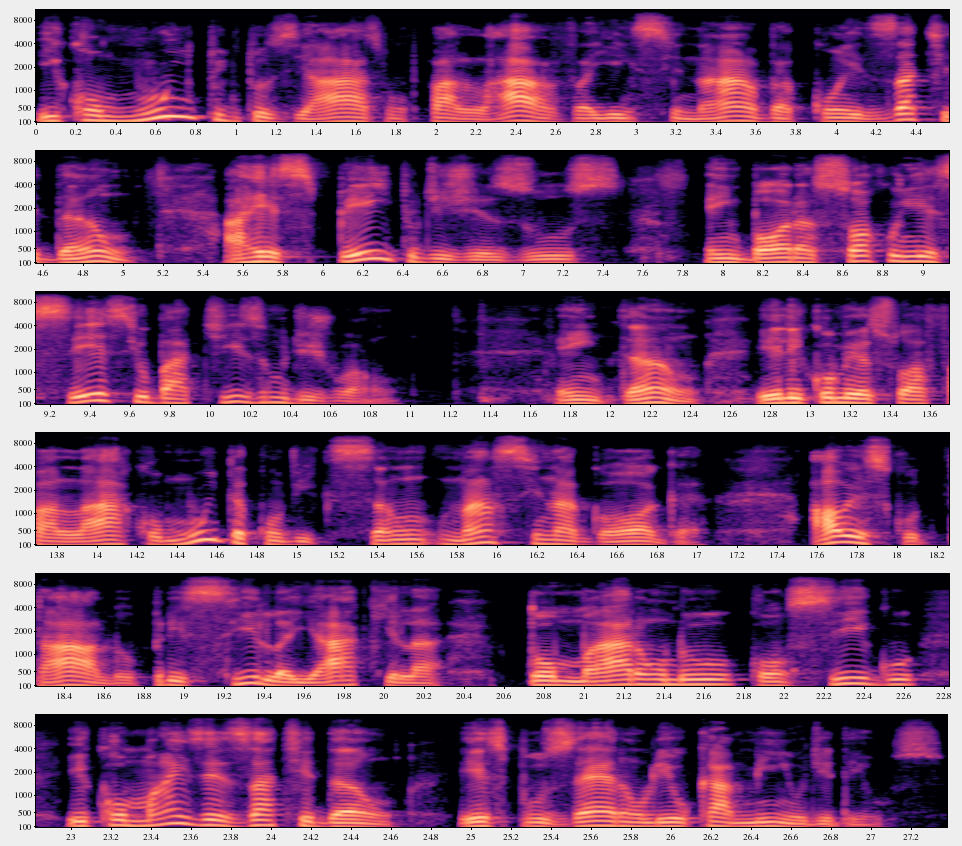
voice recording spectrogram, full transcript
e com muito entusiasmo falava e ensinava com exatidão a respeito de Jesus, embora só conhecesse o batismo de João. Então ele começou a falar com muita convicção na sinagoga. Ao escutá-lo, Priscila e Áquila tomaram-no consigo e com mais exatidão expuseram-lhe o caminho de Deus.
